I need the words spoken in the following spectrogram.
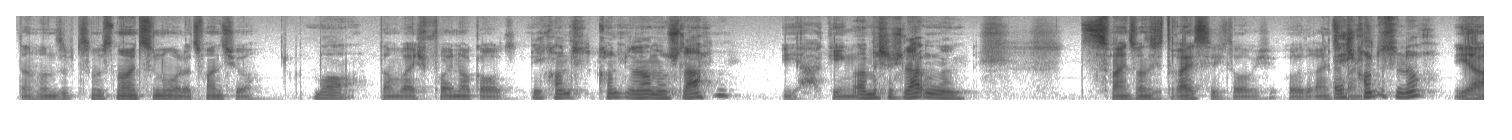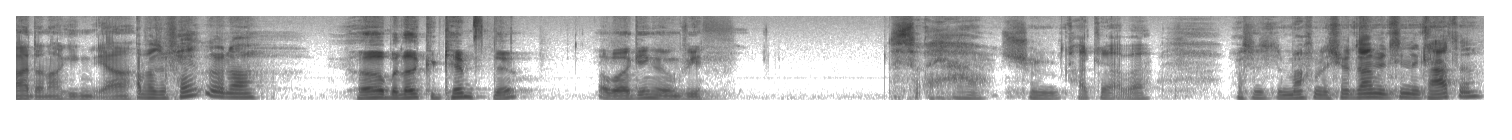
Dann von 17 bis 19 Uhr oder 20 Uhr. Boah. Dann war ich voll Knockout. Wie konntest, konntest du noch schlafen? Ja, gegen Oder bist du schlafen gegangen? 22.30 glaube ich. Oder 23. Echt, konntest du noch? Ja, danach ging, ja. Aber so fest oder? Ja, man hat gekämpft, ne? Aber ging irgendwie. Das, ja, schon kacke, aber was willst du machen? Ich würde sagen, wir ziehen eine Karte.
